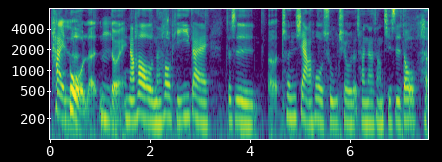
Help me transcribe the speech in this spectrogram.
太过冷，嗯，对。然后然后皮衣在就是呃春夏或初秋的穿搭上，其实都很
